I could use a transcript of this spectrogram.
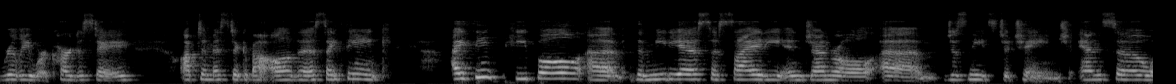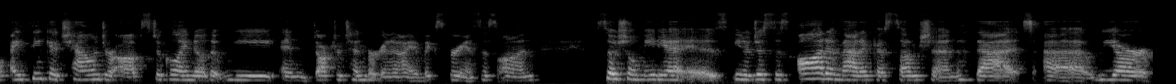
really work hard to stay optimistic about all of this. I think I think people, um, the media, society in general, um, just needs to change. And so I think a challenge or obstacle, I know that we and Dr. Tenbergen and I have experienced this on social media is, you know, just this automatic assumption that uh, we are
